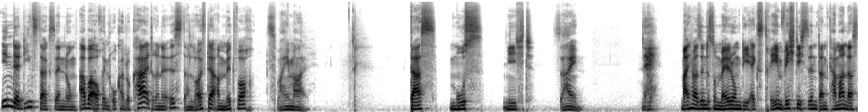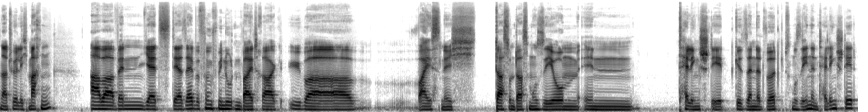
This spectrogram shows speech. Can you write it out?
in der Dienstagssendung, aber auch in Oka Lokal drinne ist, dann läuft er am Mittwoch zweimal. Das muss nicht sein. Nee. Manchmal sind es so Meldungen, die extrem wichtig sind, dann kann man das natürlich machen. Aber wenn jetzt derselbe 5-Minuten-Beitrag über, weiß nicht, das und das Museum in Tellingstedt gesendet wird, gibt es Museen in Tellingstedt?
